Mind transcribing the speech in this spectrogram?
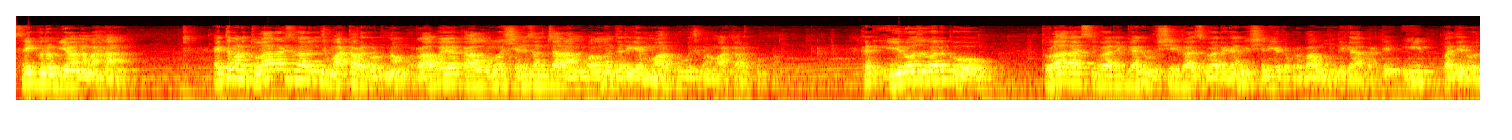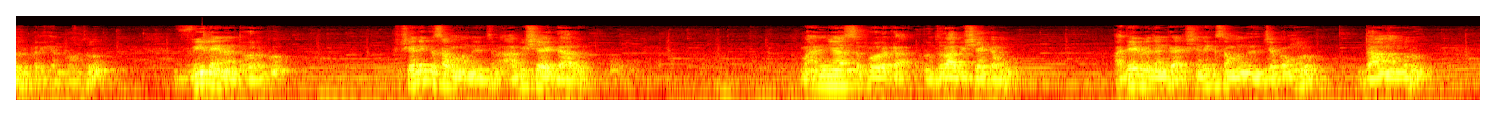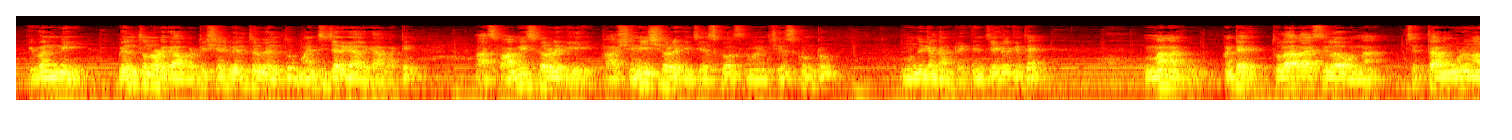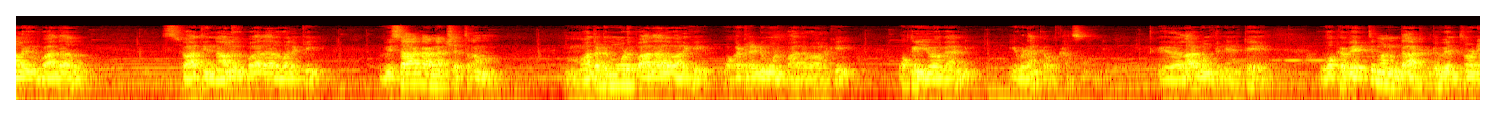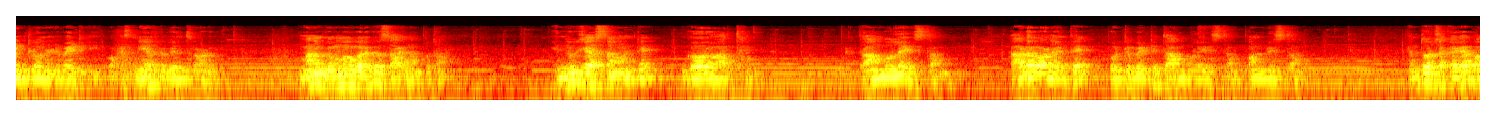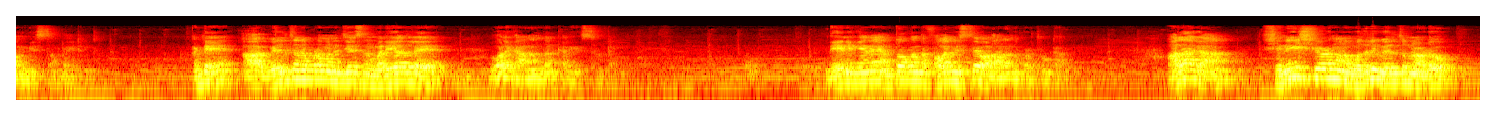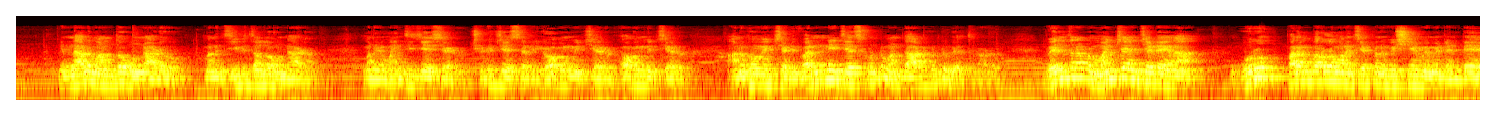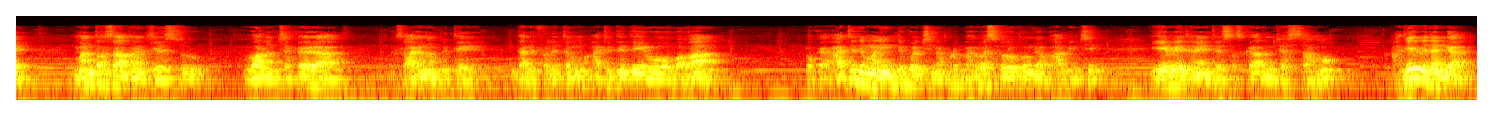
శ్రీ గురుభ్యో నమ. అయితే మనం తులారాశి వారి గురించి మాట్లాడుకుంటున్నాం. రాబోయే కాలంలో శని సంచారం వలన జరిగే మార్పు గురించి మనం మాట్లాడుకుంటున్నాం. కానీ ఈ రోజు వరకు తులారాశి వారికి కానీ వృశ్చిక రాశి వారికి కానీ శని యొక్క ప్రభావం ఉంది కాబట్టి ఈ పది రోజులు పదిహేను రోజులు వీలైనంత వరకు శనికి సంబంధించిన అభిషేకాలు మహన్యాసపూర్వక రుద్రాభిషేకము అదేవిధంగా శనికి సంబంధించిన జపములు దానములు ఇవన్నీ వెళ్తున్నాడు కాబట్టి శని వెళ్తూ వెళ్తూ మంచి జరగాలి కాబట్టి ఆ స్వామీశ్వరుడికి ఆ శనీశ్వరుడికి చేసుకోవాల్సిన చేసుకుంటూ ముందుకెళ్ళడం ప్రయత్నం చేయగలిగితే మనకు అంటే తులారాశిలో ఉన్న చిత్త మూడు నాలుగు పాదాలు స్వాతి నాలుగు పాదాల వరకు విశాఖ నక్షత్రం మొదటి మూడు పాదాల వరకు ఒకటి రెండు మూడు పాదాల వరకు ఒక యోగాన్ని ఇవ్వడానికి అవకాశం ఉంది. ఇది ఎలా ఉంటుంది అంటే ఒక వ్యక్తి మనం దాటుకుంటూ వెళ్తున్నాడు ఇంట్లో నుండి బయటికి ఒక స్నేహితుడు వెళ్తున్నాడు మనం గుమ్మం వరకు సాగనంపుతాం ఎందుకు చేస్తామంటే గౌరవార్థం. తాంబూల ఇస్తాం. ఆడవాళ్ళైతే పొట్టు పెట్టి తాంబూల ఇస్తాం పండ్లు ఇస్తాం. ఎంతో చక్కగా పంపిస్తాం బయటికి. అంటే ఆ వెళ్తున్నప్పుడు మనం చేసిన మర్యాదలే వాళ్ళకి ఆనందాన్ని కలిగిస్తుంటాయి. దేనికైనా ఎంతో కొంత ఫలం ఇస్తే వాళ్ళు ఆనందపడుతుంటారు. అలాగా శనీశ్వరుడు మనం వదిలి వెళ్తున్నాడు ఇన్నాడు మనతో ఉన్నాడు మన జీవితంలో ఉన్నాడు మనకి మంచి చేశాడు చెడు చేశాడు యోగం ఇచ్చాడు భోగం ఇచ్చాడు అనుభవం ఇచ్చాడు ఇవన్నీ చేసుకుంటూ మనం దాటుకుంటూ వెళ్తున్నాడు. వెళ్తున్నప్పుడు మంచి అని చెడైనా గురు పరంపరలో మనకు చెప్పిన విషయం ఏమిటంటే మంత్ర సాధన చేస్తూ వాళ్ళని చక్కగా సాగనంపితే దాని ఫలితం అతిథి దేవో భవ. ఒక అతిథి మన ఇంటికి వచ్చినప్పుడు భగవత్ స్వరూపంగా భావించి ఏ విధమైతే సంస్కారం చేస్తామో అదేవిధంగా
